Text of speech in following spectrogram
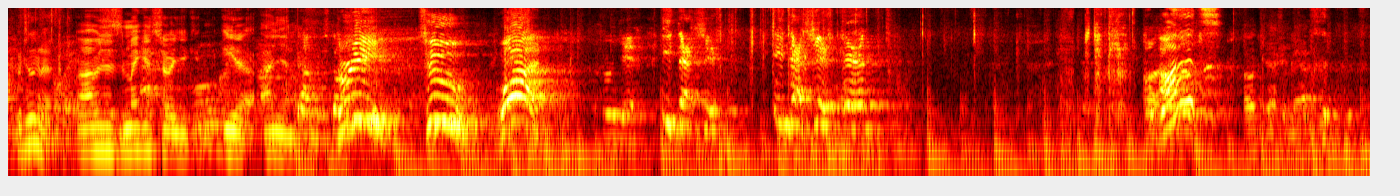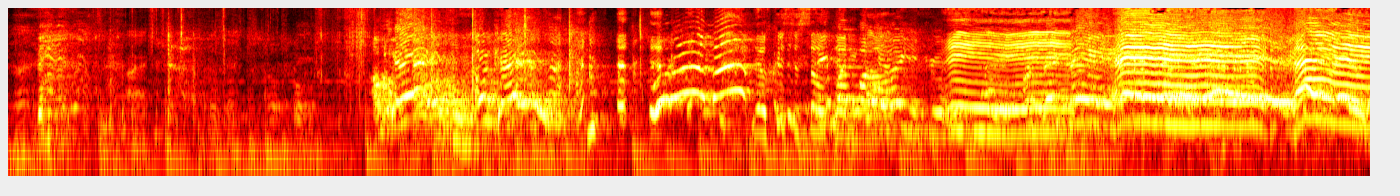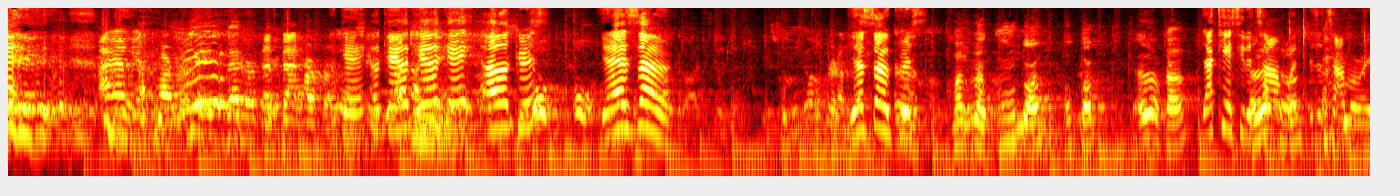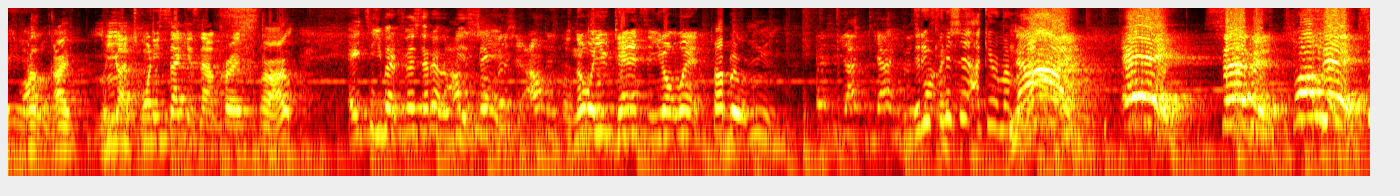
What you looking at? I was just making sure you can eat an onion. Three, two, one. Yeah. Eat that shit. Eat that shit, man. What? Okay. Okay. Okay. Okay. Yo, Chris is so funny, bro. onion, Hey, hey, hey. I have got some heartburn. That's bad heartburn. Okay, okay, okay, okay. Uh, Chris. Yes, sir. Yes, sir, Chris. Okay. Okay. I can't see the time, but there's a timer right here. Okay. You got 20 seconds now, Chris. All right. 18, you better finish that up. It'd be a shame. There's no way you dance and you don't win. Did he finish it? I can't remember. Nine, eight, seven, six, swallow it,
